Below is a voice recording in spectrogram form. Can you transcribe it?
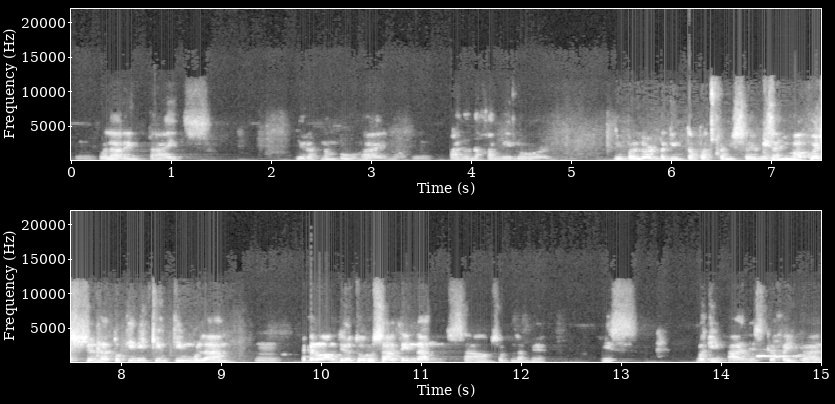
Mm. wala ring tithes, hirap ng buhay, no? Mm. Paano na kami, Lord? Di ba, Lord, naging tapat kami sa'yo? Minsan yung mga question na to, kinikim-kim mo lang. Mm. Pero ang tinuturo sa atin ng Psalms of Lament is maging honest ka kay God.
